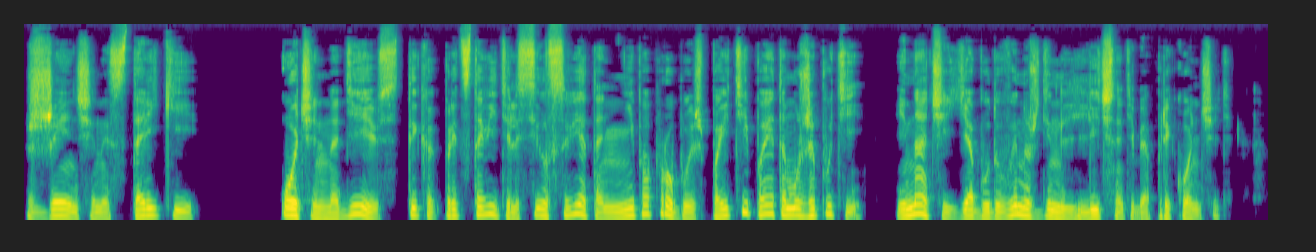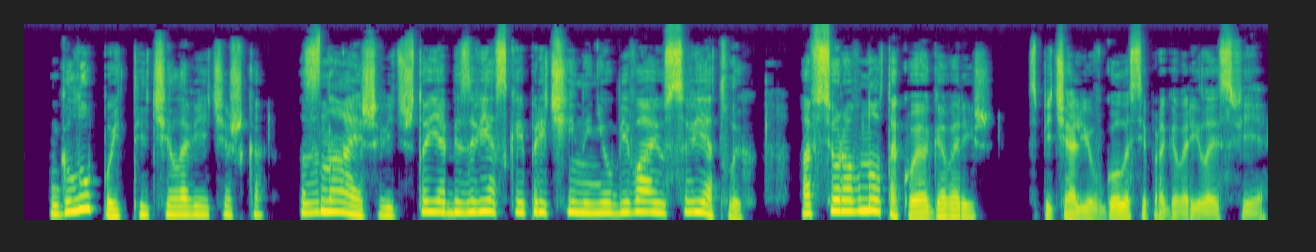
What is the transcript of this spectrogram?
женщины, старики, очень надеюсь, ты как представитель сил света не попробуешь пойти по этому же пути, иначе я буду вынужден лично тебя прикончить. Глупый ты человечишка. Знаешь ведь, что я без веской причины не убиваю светлых, а все равно такое говоришь. С печалью в голосе проговорила Эсфея.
